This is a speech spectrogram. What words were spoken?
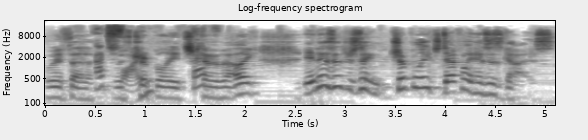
with uh, That's with fine. Triple H That- coming back. Like, it is interesting. Triple H definitely has his guys.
